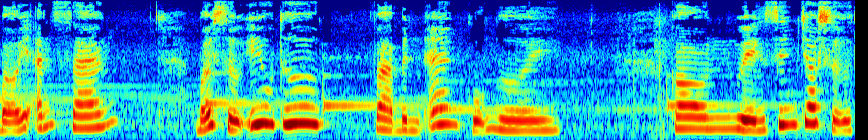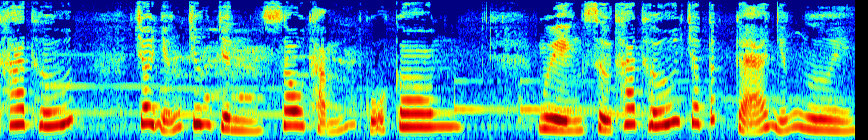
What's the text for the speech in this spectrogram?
bởi ánh sáng, bởi sự yêu thương và bình an của người. Con nguyện xin cho sự tha thứ cho những chương trình sâu thẳm của con. Nguyện sự tha thứ cho tất cả những người,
